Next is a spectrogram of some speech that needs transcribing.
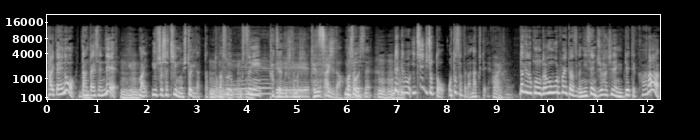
大会の団体戦で、まあ、優勝したチームの一人だったとか、そういう、普通に活躍してました。えー天才児だ。まあそうですね。ね。だけど、一時期ちょっと音沙汰がなくて。はい。だけど、このドラゴンボールファイターズが2018年に出てから、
